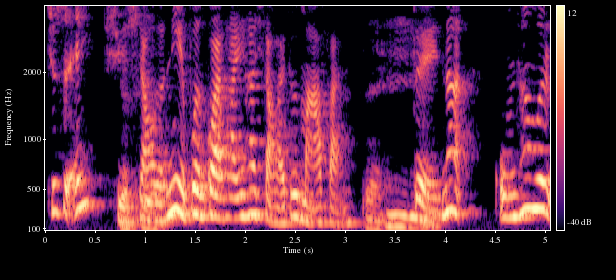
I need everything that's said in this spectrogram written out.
就是哎取消了，你也不能怪他，因为他小孩就是麻烦。对，对，那我们常常会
